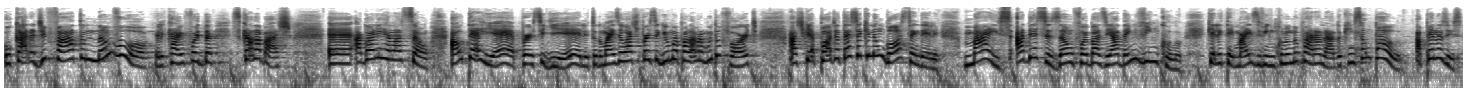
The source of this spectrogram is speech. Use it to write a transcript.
o cara de fato não voou. Ele caiu, foi da escada abaixo. É, agora, em relação ao TRE, perseguir ele e tudo mais, eu acho perseguir uma palavra muito forte. Acho que pode até ser que não gostem dele. Mas a decisão foi baseada em vínculo. Que ele tem mais vínculo no Paraná do que em São Paulo. Apenas isso.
